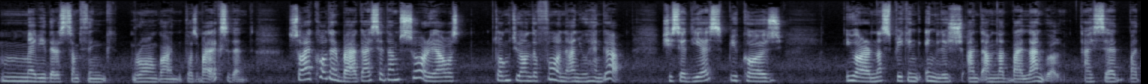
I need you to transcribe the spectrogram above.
maybe there's something wrong or it was by accident. So I called her back. I said, I'm sorry, I was talking to you on the phone and you hang up. She said, Yes, because you are not speaking English and I'm not bilingual. I said, But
